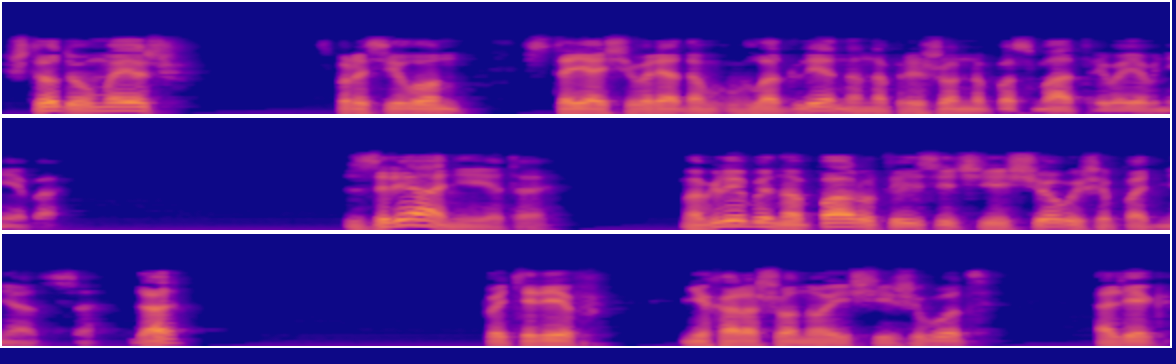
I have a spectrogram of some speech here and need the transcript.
«Что думаешь?» — спросил он, стоящего рядом Владлена, напряженно посматривая в небо. Зря они это. Могли бы на пару тысяч еще выше подняться, да? Потерев нехорошо ноющий живот, Олег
